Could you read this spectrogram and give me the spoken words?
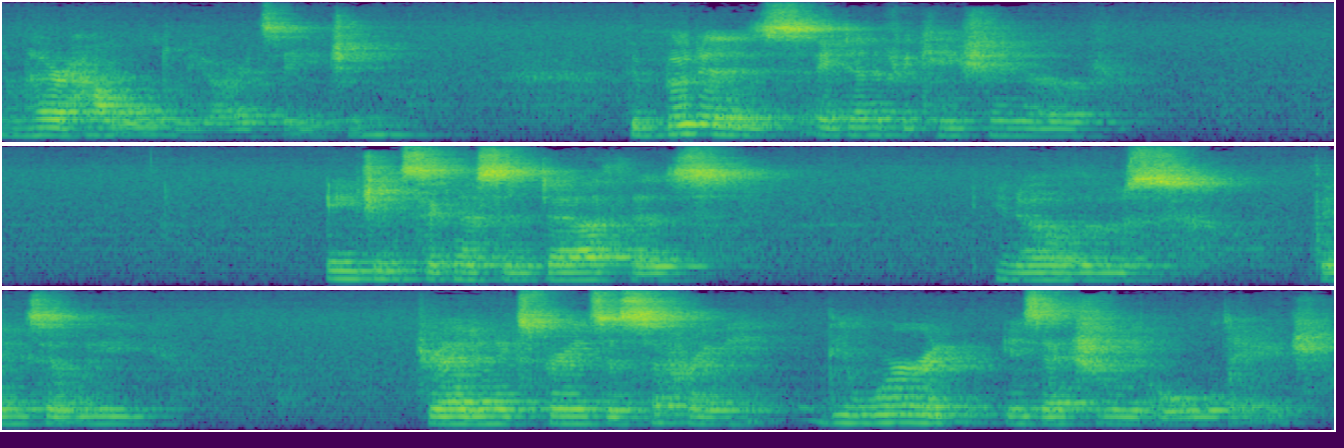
No matter how old we are, it's aging. The Buddha's identification of aging, sickness, and death as, you know, those things that we dread and experience as suffering, the word is actually old age.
